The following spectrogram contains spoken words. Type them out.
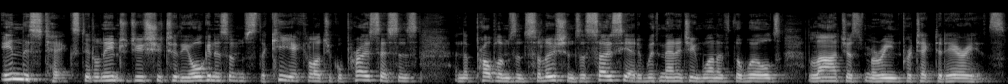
in this text, it'll introduce you to the organisms, the key ecological processes, and the problems and solutions associated with managing one of the world's largest marine protected areas.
